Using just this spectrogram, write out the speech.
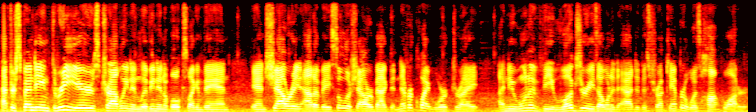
After spending three years traveling and living in a Volkswagen van and showering out of a solar shower bag that never quite worked right, I knew one of the luxuries I wanted to add to this truck camper was hot water.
